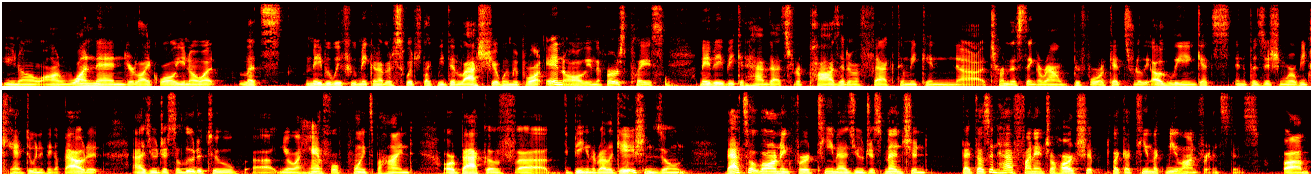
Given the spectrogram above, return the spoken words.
you know on one end you're like, well, you know what, let's maybe if we make another switch like we did last year when we brought in Ole in the first place, maybe we can have that sort of positive effect and we can uh, turn this thing around before it gets really ugly and gets in a position where we can't do anything about it. As you just alluded to, uh, you know, a handful of points behind or back of uh, being in the relegation zone. That's alarming for a team, as you just mentioned, that doesn't have financial hardship like a team like Milan, for instance. Um,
